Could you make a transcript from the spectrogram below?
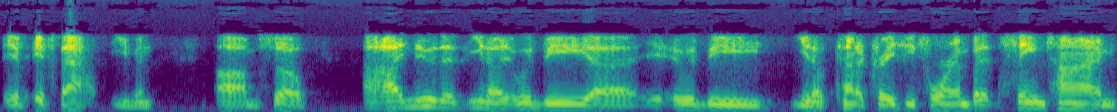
if if that even. Um, so I knew that you know it would be uh, it would be you know kind of crazy for him, but at the same time,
